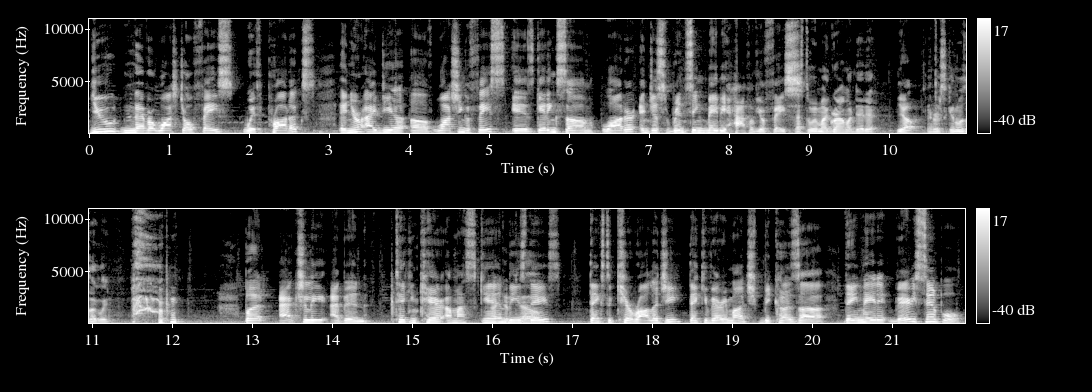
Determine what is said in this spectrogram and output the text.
you never washed your face with products, and your idea of washing a face is getting some water and just rinsing maybe half of your face. That's the way my grandma did it, yep. and her skin was ugly. But actually, I've been taking care of my skin these tell. days. Thanks to Curology. Thank you very much because uh, they made it very simple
